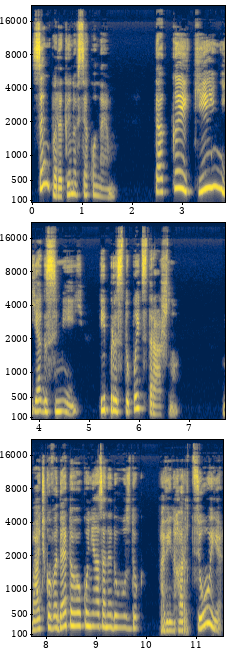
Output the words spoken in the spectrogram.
Син перекинувся конем. Такий кінь, як змій, і приступить страшно. Батько веде того коня за недоуздок, а він гарцює,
